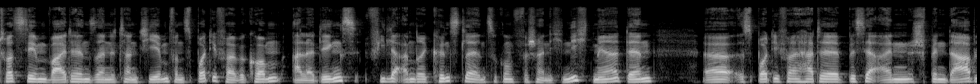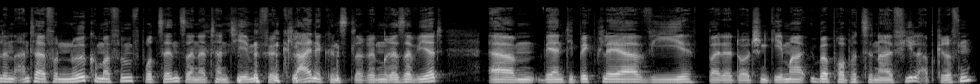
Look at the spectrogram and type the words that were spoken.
trotzdem weiterhin seine Tantiemen von Spotify bekommen. Allerdings viele andere Künstler in Zukunft wahrscheinlich nicht mehr, denn äh, Spotify hatte bisher einen spendablen Anteil von 0,5 Prozent seiner Tantiemen für kleine Künstlerinnen reserviert, ähm, während die Big Player wie bei der deutschen GEMA überproportional viel abgriffen.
